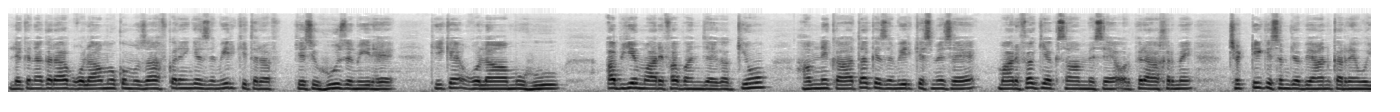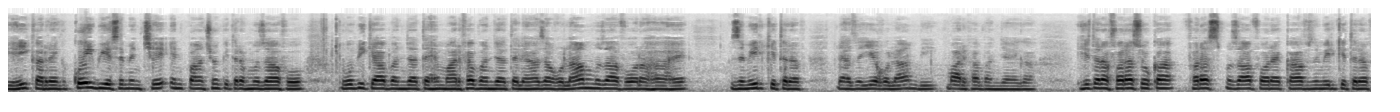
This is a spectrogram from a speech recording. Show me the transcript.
لیکن اگر آپ غلاموں کو مضاف کریں گے ضمیر کی طرف، جیسے ہو ضمیر ہے، ٹھیک ہے غلام ہو اب یہ معرفہ بن جائے گا۔ کیوں؟ ہم نے کہا تھا کہ ضمیر کس میں سے ہے؟ معرفہ کی اقسام میں سے ہے۔ اور پھر آخر میں چھٹی قسم جو بیان کر رہے ہیں، وہ یہی کر رہے ہیں کہ کوئی بھی اسم ان چھ ان پانچوں کی طرف مضاف ہو، تو وہ بھی کیا بن جاتا ہے معرفہ بن جاتا ہے لہٰذا غلام مضاف ہو رہا ہے۔ ضمیر کی طرف، لہٰذا یہ غلام بھی معرفہ بن جائے گا۔ اسی طرح فرسوں کا، فرس مضاف ہو رہا ہے کاف ضمیر کی طرف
